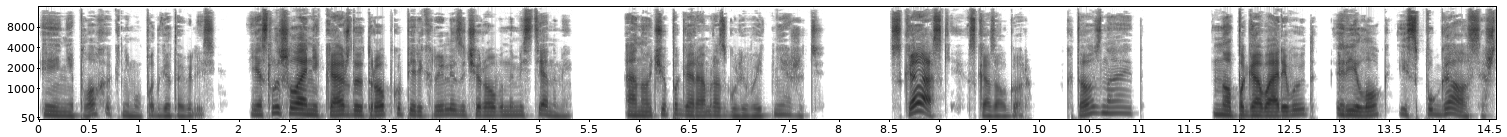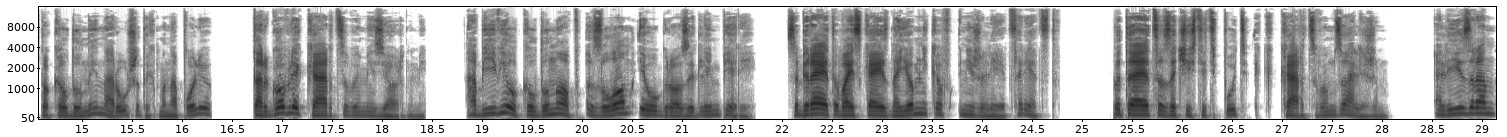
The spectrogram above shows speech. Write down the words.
и неплохо к нему подготовились. Я слышала, они каждую тропку перекрыли зачарованными стенами, а ночью по горам разгуливает нежить. «Сказки», — сказал Гор. «Кто знает». Но, поговаривают, Рилок испугался, что колдуны нарушат их монополию торговли карцевыми зернами. Объявил колдунов злом и угрозой для империи. Собирает войска из наемников, не жалеет средств. Пытается зачистить путь к карцевым залежам. Лизран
